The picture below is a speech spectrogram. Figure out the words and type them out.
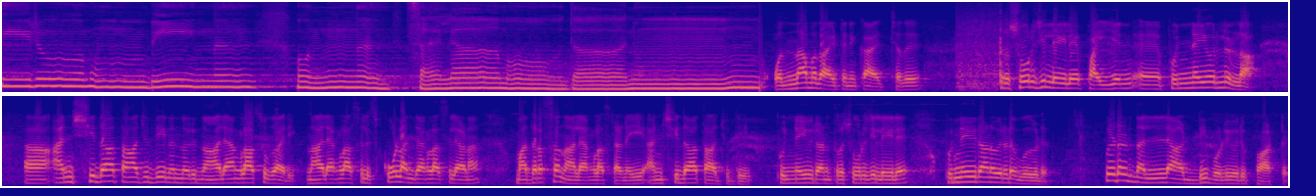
തിരുമുമ്പീന്ന് ഒന്ന് സലാമോദാനും ഒന്നാമതായിട്ട് എനിക്ക് അയച്ചത് തൃശ്ശൂർ ജില്ലയിലെ പയ്യൻ പുന്നയൂരിലുള്ള അൻഷിത താജുദ്ദീൻ എന്നൊരു നാലാം ക്ലാസ്സുകാരി നാലാം ക്ലാസ്സിൽ സ്കൂൾ അഞ്ചാം ക്ലാസ്സിലാണ് മദ്രസ നാലാം ക്ലാസ്സിലാണ് ഈ അൻഷിത താജുദ്ദീൻ. പുന്നയൂരാണ് തൃശ്ശൂർ ജില്ലയിലെ പുന്നയൂരാണ് ഇവരുടെ വീട്. ഇവരുടെ ഒരു നല്ല അടിപൊളി ഒരു പാട്ട്.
